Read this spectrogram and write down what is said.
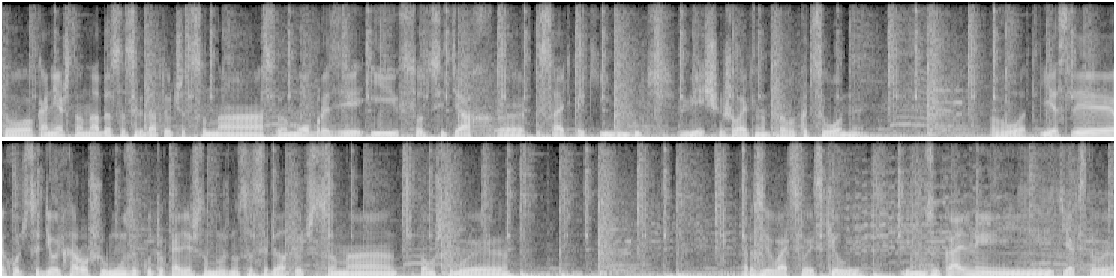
то, конечно, надо сосредоточиться на своем образе и в соцсетях э, писать какие-нибудь вещи, желательно провокационные. Вот. Если хочется делать хорошую музыку, то, конечно, нужно сосредоточиться на том, чтобы развивать свои скиллы. И музыкальные, и текстовые.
